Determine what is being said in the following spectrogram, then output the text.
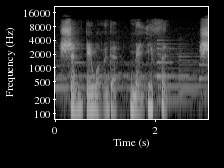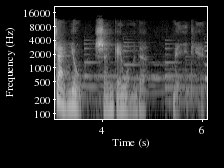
神给我们的每一份。善用神给我们的每一天。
